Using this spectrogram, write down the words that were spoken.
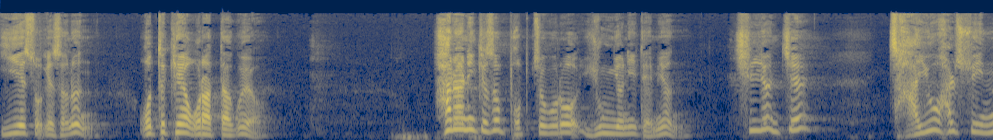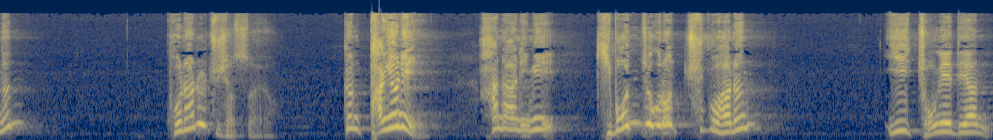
이해 속에서는 어떻게 옳았다고요? 하나님께서 법적으로 6년이 되면 7년째 자유할 수 있는 권한을 주셨어요. 그럼 당연히 하나님이 기본적으로 추구하는 이 종에 대한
